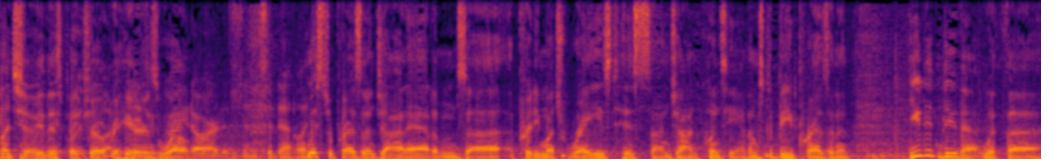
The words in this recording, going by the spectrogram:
Let's show you this picture over here he's as a well. Great artist, incidentally. Mr. President John Adams uh, pretty much raised his son, John Quincy Adams, to be president. You didn't do that with uh,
